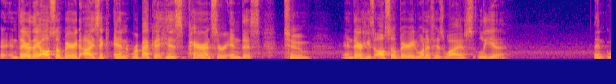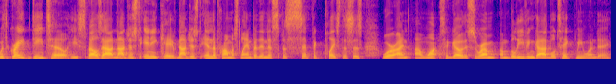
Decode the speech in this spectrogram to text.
And there they also buried Isaac and Rebekah. His parents are in this tomb. And there he's also buried one of his wives, Leah. And with great detail, he spells out not just any cave, not just in the promised land, but in a specific place. This is where I, I want to go. This is where I'm, I'm believing God will take me one day.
